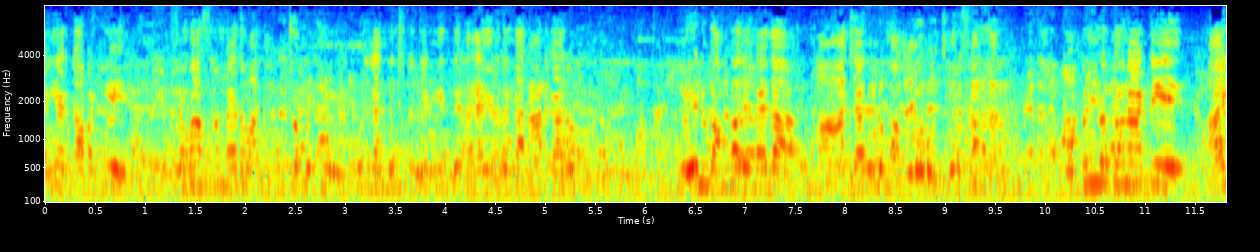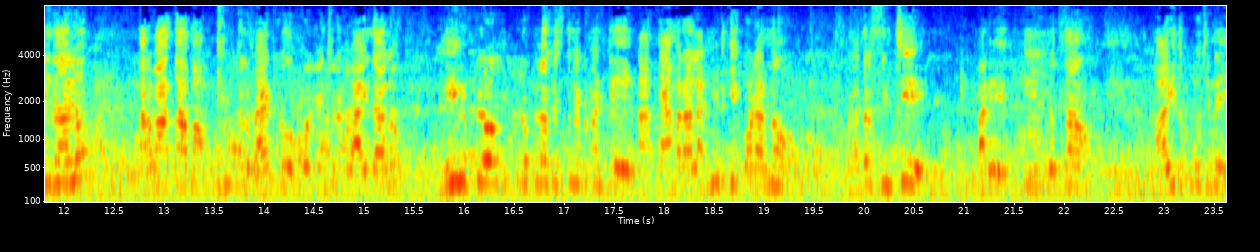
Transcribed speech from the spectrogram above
అయ్యారు కాబట్టి సింహాసనం మీద వారిని కూర్చోబెట్టి పూజలు అందించడం జరిగింది. అదేవిధంగా నాన్నగారు ఏనుగు అంబారి మీద మా ఆచార్యులు మా గురువులు చీరస్వామి గారు కొబ్బరి యుద్ధం నాటి ఆయుధాలు తర్వాత మా పూర్వీకులు వేటలో ఉపయోగించిన ఆయుధాలు నేను ఉపయోగ ఇప్పుడు ఉపయోగిస్తున్నటువంటి నా కెమెరాలు అన్నిటికీ కూడాను ప్రదర్శించి మరి ఈ యుద్ధం ఈ ఆయుధ పూజని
